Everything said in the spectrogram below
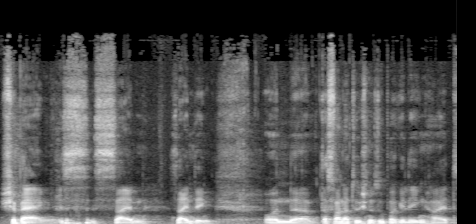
Shebang ist, ist sein, sein Ding. Und äh, das war natürlich eine super Gelegenheit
